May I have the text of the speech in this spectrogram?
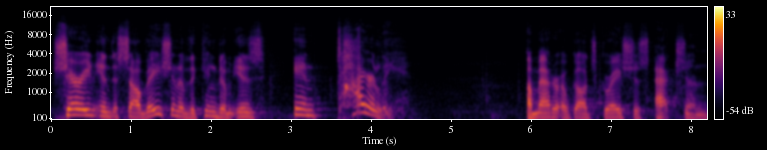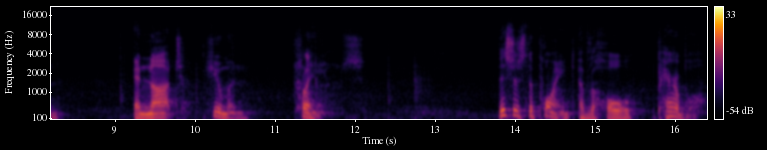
Sharing in the salvation of the kingdom is entirely a matter of God's gracious action and not human claims. This is the point of the whole parable.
